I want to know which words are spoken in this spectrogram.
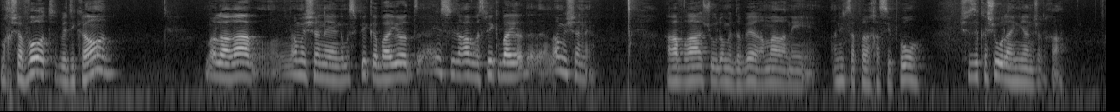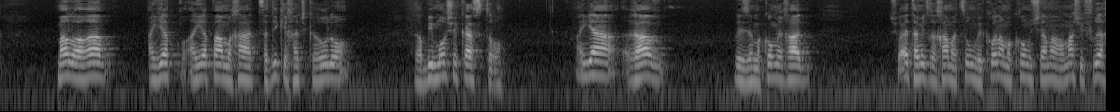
מחשבות, בדיכאון? אומר לו הרב, לא משנה, גם מספיק הבעיות, יש לרב מספיק בעיות, לא משנה. הרב ראה שהוא לא מדבר, אמר, אני, אני אספר לך סיפור שזה קשור לעניין שלך. אמר לו הרב, היה, היה פעם אחת צדיק אחד שקראו לו רבי משה קסטרו. היה רב באיזה מקום אחד, שהוא היה תלמיד חכם עצום, וכל המקום שם ממש הפריח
